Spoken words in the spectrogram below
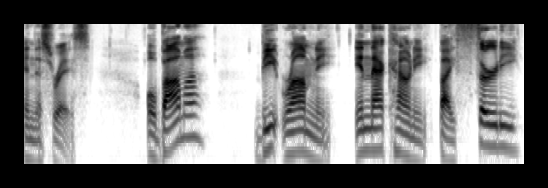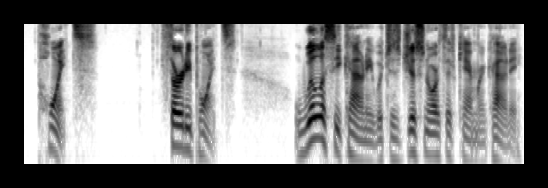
in this race. Obama beat Romney in that county by 30 points. 30 points. Willacy County, which is just north of Cameron County,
